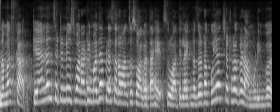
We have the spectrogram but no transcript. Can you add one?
नमस्कार. K N N city news मराठीमध्ये आपल्या सर्वांचं स्वागत आहे. सुरुवातीला एक नजर टाकूया आजच्या ठळक घडामोडींवर.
